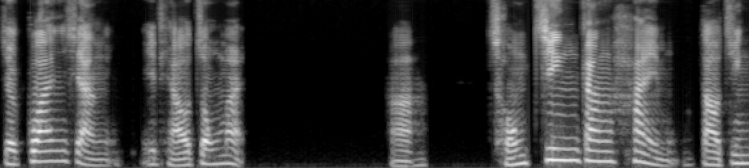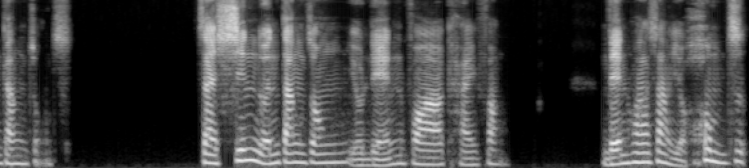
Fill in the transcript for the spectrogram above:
就观想一条中脉啊，从金刚亥母到金刚种子，在心轮当中有莲花开放，莲花上有 “home” 字，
